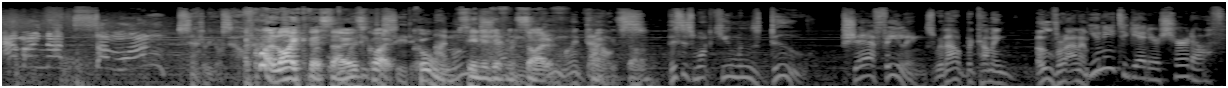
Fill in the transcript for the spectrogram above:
Am I not someone? Settle yourself. I quite like this though. It's quite cool seeing a different side of Frankenstein. This is what humans do. Share feelings without becoming over animated. You need to get your shirt off.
